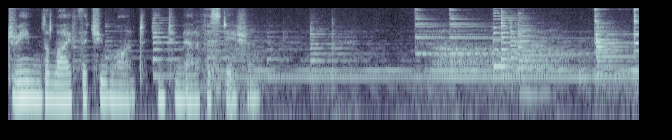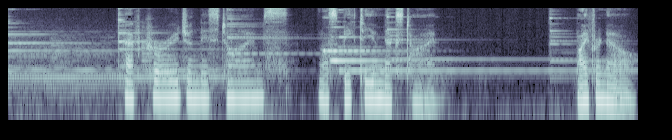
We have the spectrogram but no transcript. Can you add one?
Dream the life that you want into manifestation. Have courage in these times. I'll speak to you next time. Bye for now.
